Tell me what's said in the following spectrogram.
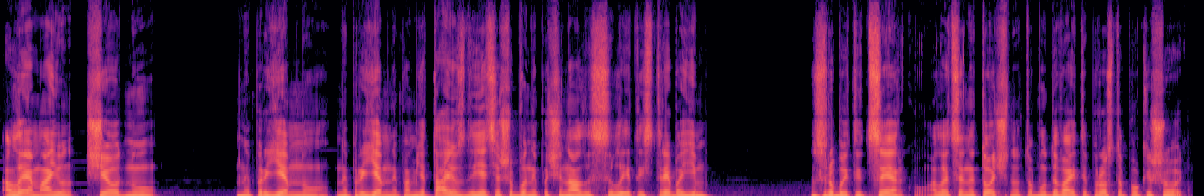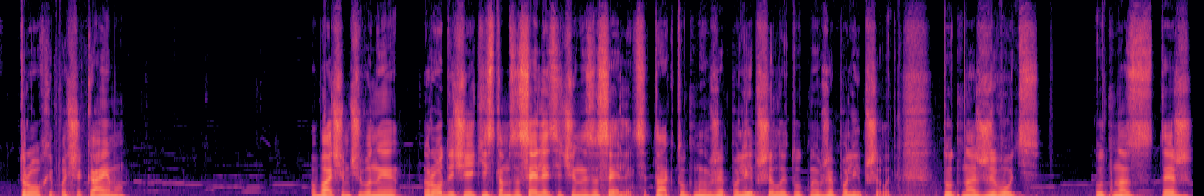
Але маю ще одну неприємну, неприємне пам'ятаю. Здається, щоб вони починали селитись, треба їм зробити церкву. Але це не точно, тому давайте просто поки що трохи почекаємо. Побачимо, чи вони родичі якісь там заселяться чи не заселяться. Так, тут ми вже поліпшили, тут ми вже поліпшили. Тут нас живуть, тут нас теж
